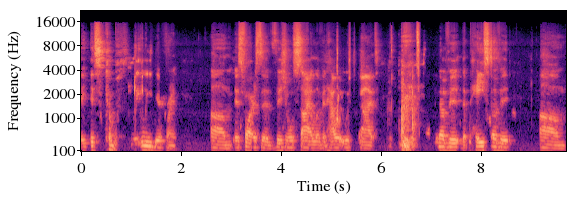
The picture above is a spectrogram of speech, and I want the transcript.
It's completely different um, as far as the visual style of it, how it was shot, of it, the pace of it. Um,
